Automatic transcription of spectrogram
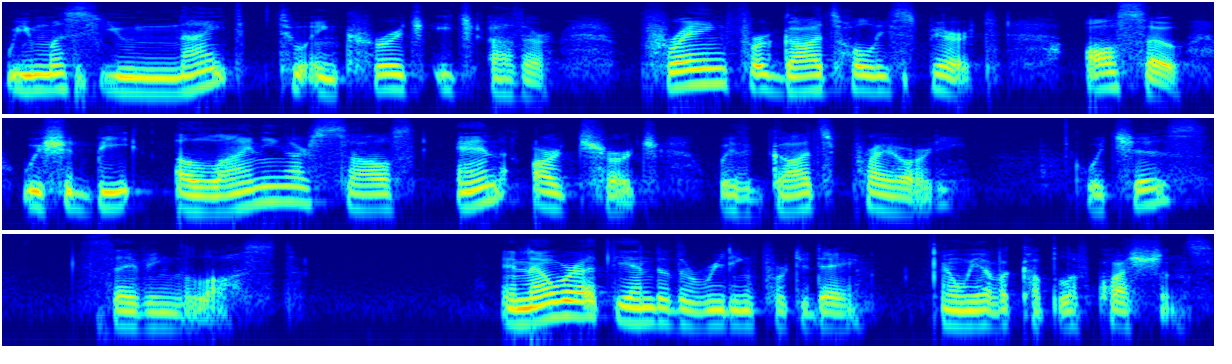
we must unite to encourage each other, praying for God's Holy Spirit. Also, we should be aligning ourselves and our church with God's priority, which is saving the lost. And now we're at the end of the reading for today, and we have a couple of questions.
